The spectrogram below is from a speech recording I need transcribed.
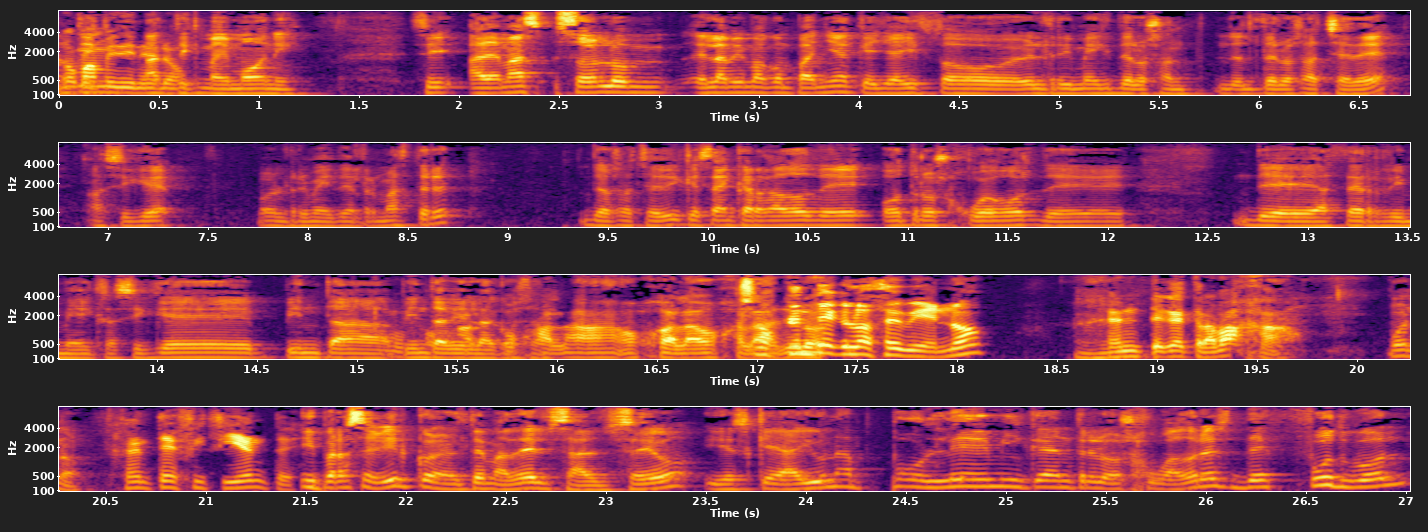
Toma mi dinero. and take my money. Sí, además son lo- es la misma compañía que ya hizo el remake de los, de, los HD, así que, bueno, el remake del remastered de los HD que se ha encargado de otros juegos de, de hacer remakes, así que pinta, pinta bien la cosa. Ojalá, ojalá, ojalá. Son gente lo- que lo hace bien, ¿no? gente que trabaja. Bueno, Gente eficiente. y para seguir con el tema del salseo, y es que hay una polémica entre los jugadores de fútbol,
